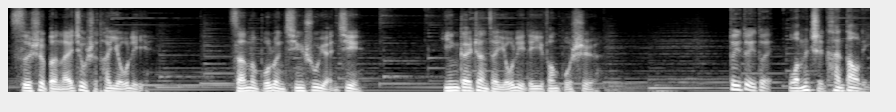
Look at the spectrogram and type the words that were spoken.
此事本来就是他有理，咱们不论亲疏远近，应该站在有理的一方，不是？”“对对对，我们只看道理。”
